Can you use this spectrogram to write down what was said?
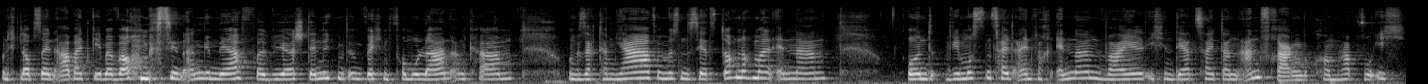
Und ich glaube, sein Arbeitgeber war auch ein bisschen angenervt, weil wir ständig mit irgendwelchen Formularen ankamen und gesagt haben, ja, wir müssen das jetzt doch nochmal ändern. Und wir mussten es halt einfach ändern, weil ich in der Zeit dann Anfragen bekommen habe, wo ich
